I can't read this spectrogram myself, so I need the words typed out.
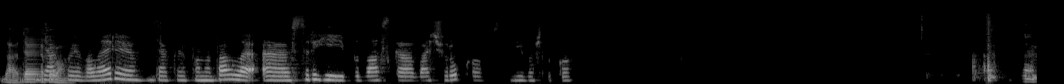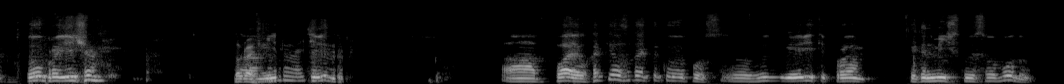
Да, дякую, дякую Валерію. Дякую, пане Павле. Е, Сергій, будь ласка, бачу руку. Сергій Башлуков. Так, добрый вечер. Добрый а, вечер. Добрый вечер. А, Павел, хотел задать такой вопрос. Вы говорите про экономическую свободу,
